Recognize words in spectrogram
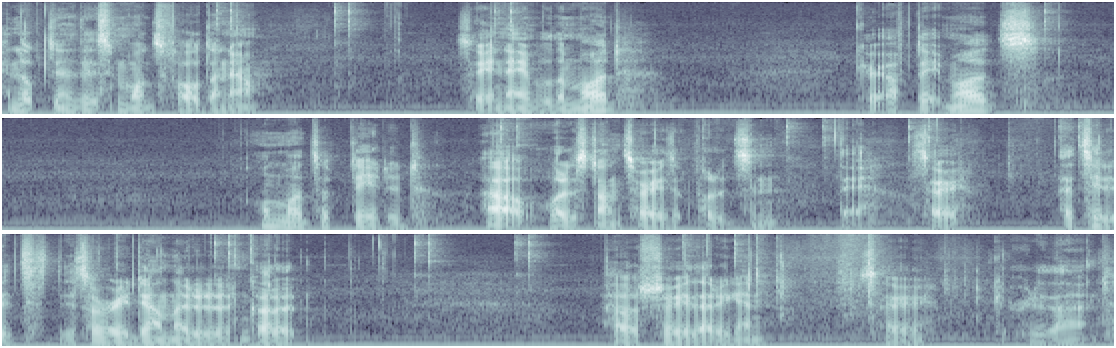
and looked into this mods folder now. So enable the mod go update mods all mods updated. Oh, what it's done, sorry, is it put it in there. So that's it, it's, it's already downloaded it and got it. I'll show you that again. So get rid of that.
